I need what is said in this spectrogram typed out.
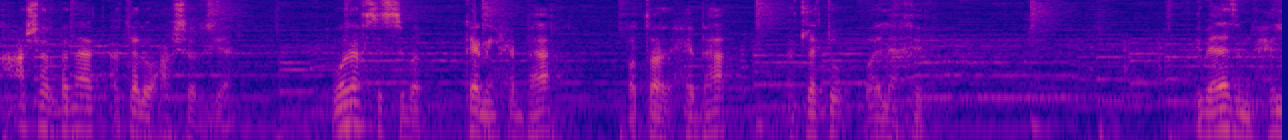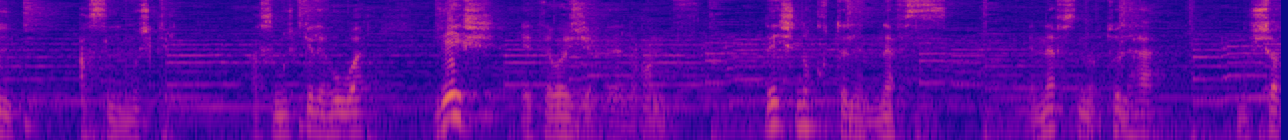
عشر بنات قتلوا عشر رجال ونفس السبب كان يحبها بطل يحبها قتلته وإلى آخره. يبقى لازم نحل أصل المشكلة. أصل المشكلة هو ليش يتوجه للعنف ليش نقتل النفس؟ النفس نقتلها مش شرط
